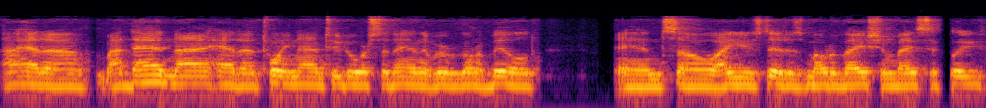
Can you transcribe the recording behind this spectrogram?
I had a my dad and I had a 29 two door sedan that we were going to build, and so I used it as motivation basically,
